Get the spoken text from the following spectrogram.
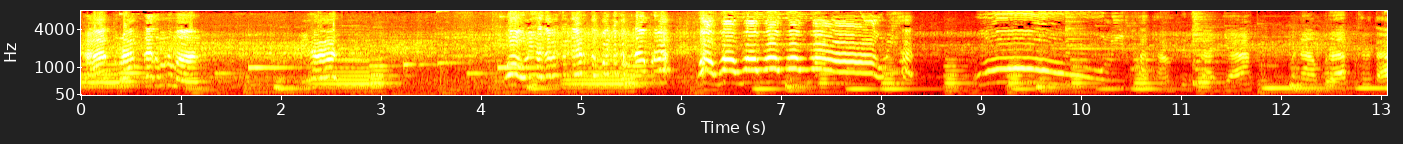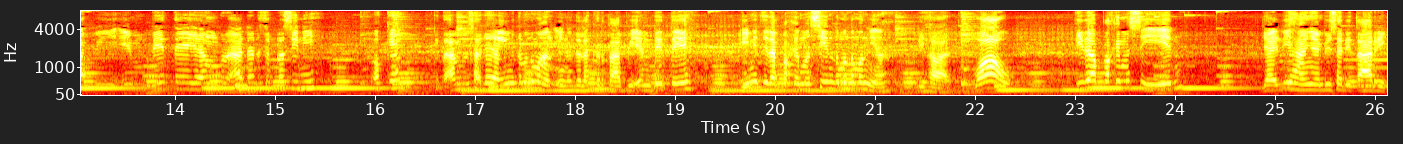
saat rangka teman-teman. Lihat. Wow, lihat apa terjadi tempatnya Lihat hampir saja menabrak kereta api MTT yang berada di sebelah sini. Oke, kita ambil saja yang ini teman-teman. Ini adalah kereta api MTT. Ini tidak pakai mesin teman-teman ya. Lihat. Wow, tidak pakai mesin. Jadi hanya bisa ditarik.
